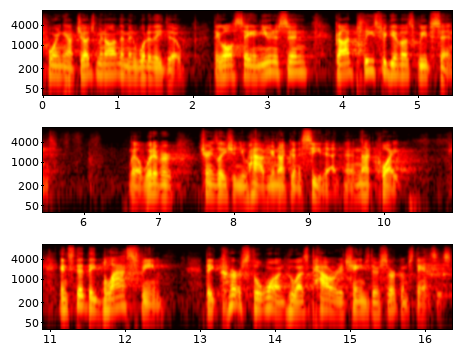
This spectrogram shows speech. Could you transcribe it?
pouring out judgment on them, and what do they do? They all say in unison, God, please forgive us, we've sinned. Well, whatever translation you have, you're not going to see that. Uh, not quite. Instead, they blaspheme. They curse the one who has power to change their circumstances.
